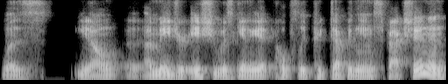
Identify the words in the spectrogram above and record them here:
was you know a major issue was going to get hopefully picked up in the inspection and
